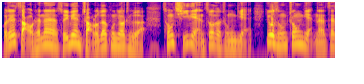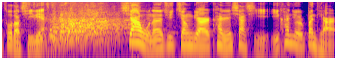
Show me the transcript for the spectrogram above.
我这早晨呢，随便找了个公交车，从起点坐到终点，又从终点呢再坐到起点。下午呢，去江边看人下棋，一看就是半天儿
